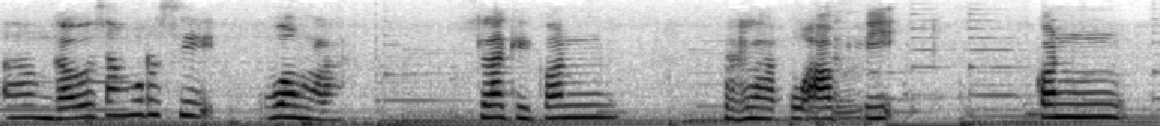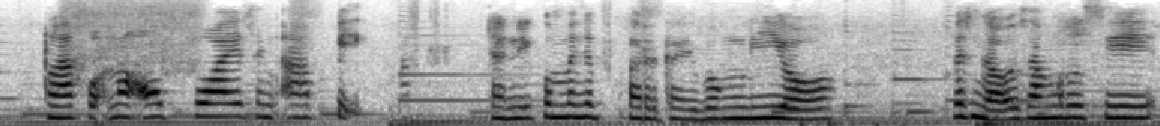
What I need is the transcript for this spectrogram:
"Eh, nggak usah ngurusi wong lah selagi kon berlaku api kon nglakokno opo ae sing apik dan iku menyebar gawe wong liya terus nggak usah ngurusi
